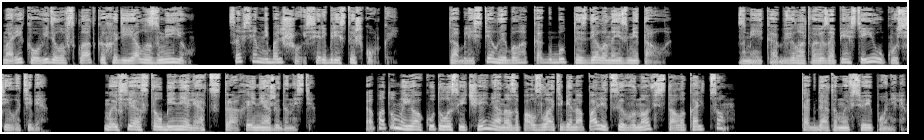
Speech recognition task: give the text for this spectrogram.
Марика увидела в складках одеяла змею, совсем небольшой, серебристой шкуркой. Та блестела и была как будто сделана из металла. Змейка обвела твое запястье и укусила тебя. Мы все остолбенели от страха и неожиданности. А потом ее окутало свечение, она заползла тебе на палец и вновь стала кольцом. Тогда-то мы все и поняли.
